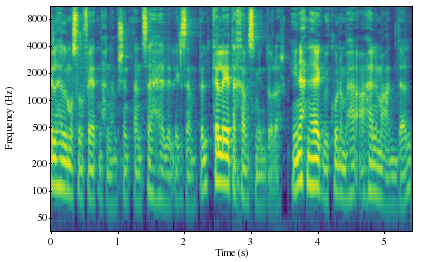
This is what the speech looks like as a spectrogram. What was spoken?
كل هالمصروفات نحن مشان نسهل ال example كلياتها 500 دولار. هي نحن هيك بيكون بهالمعدل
